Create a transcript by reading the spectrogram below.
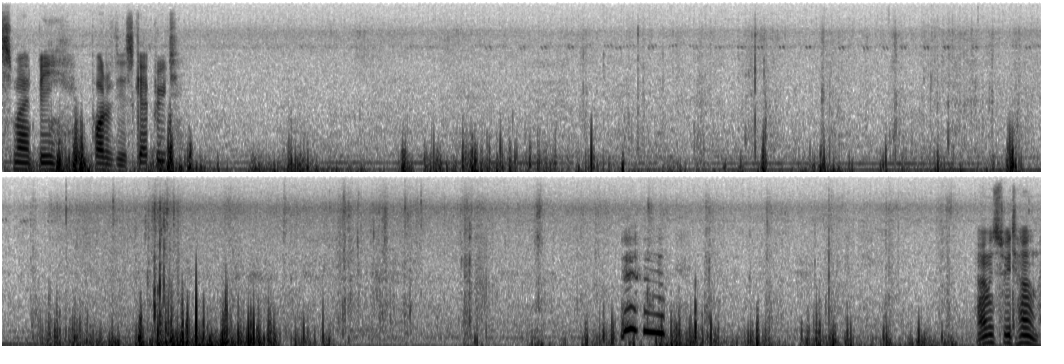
This might be part of the escape route. Home sweet home.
